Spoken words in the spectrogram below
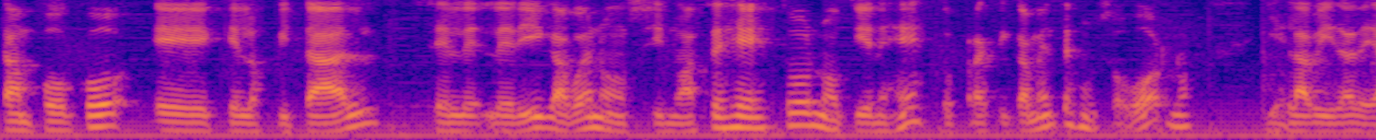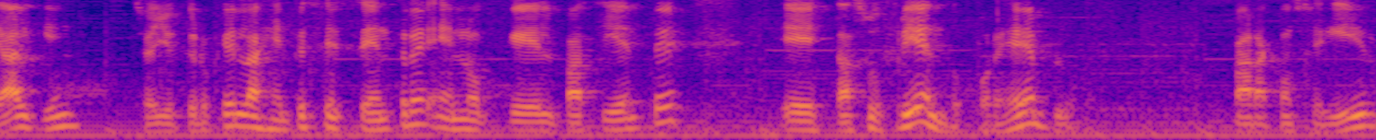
tampoco eh, que el hospital se le, diga, bueno, si no haces esto, no tienes esto, prácticamente es un soborno y es la vida de alguien. O sea, yo creo que la gente se centre en lo que el paciente eh, está sufriendo, por ejemplo, para conseguir,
